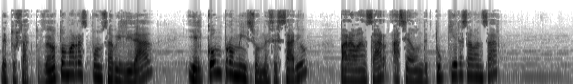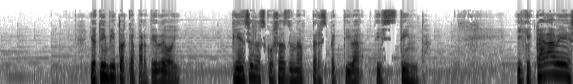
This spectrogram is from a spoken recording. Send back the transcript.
de tus actos, de no tomar responsabilidad y el compromiso necesario para avanzar hacia donde tú quieres avanzar. Yo te invito a que a partir de hoy pienses las cosas de una perspectiva distinta y que cada vez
